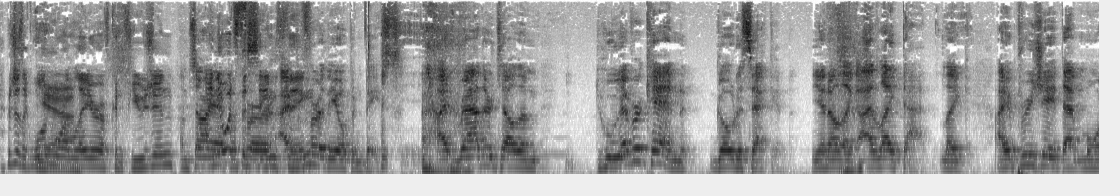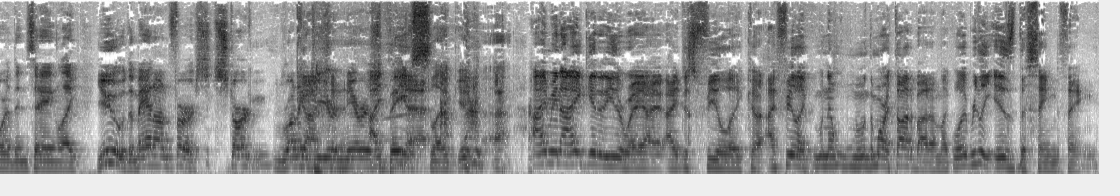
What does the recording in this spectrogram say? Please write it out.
it was just like one Yeah. more layer of confusion. I'm sorry. I know I it's prefer, the same thing. I prefer the open base. I'd rather tell them whoever can go to second. You know, like I like that. Like I appreciate that more than saying like you, the man on first, start running to your nearest I- base. yeah. Like I mean, I get it either way. I, I just feel like uh, I feel like when, when the more I thought about it, I'm like, well, it really is the same thing.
